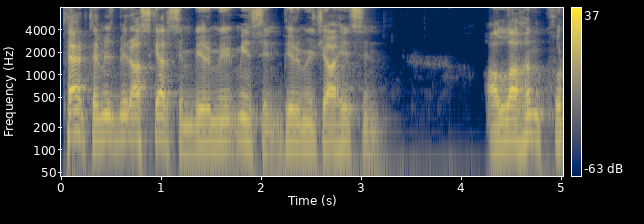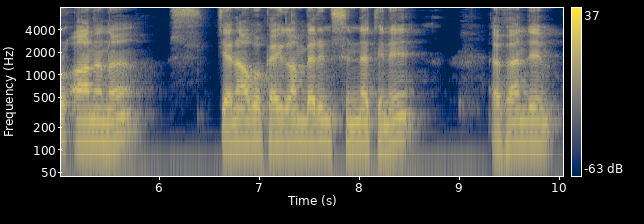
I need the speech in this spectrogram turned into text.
tertemiz bir askersin, bir müminsin, bir mücahitsin. Allah'ın Kur'an'ını, Cenab-ı Peygamber'in sünnetini, efendim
